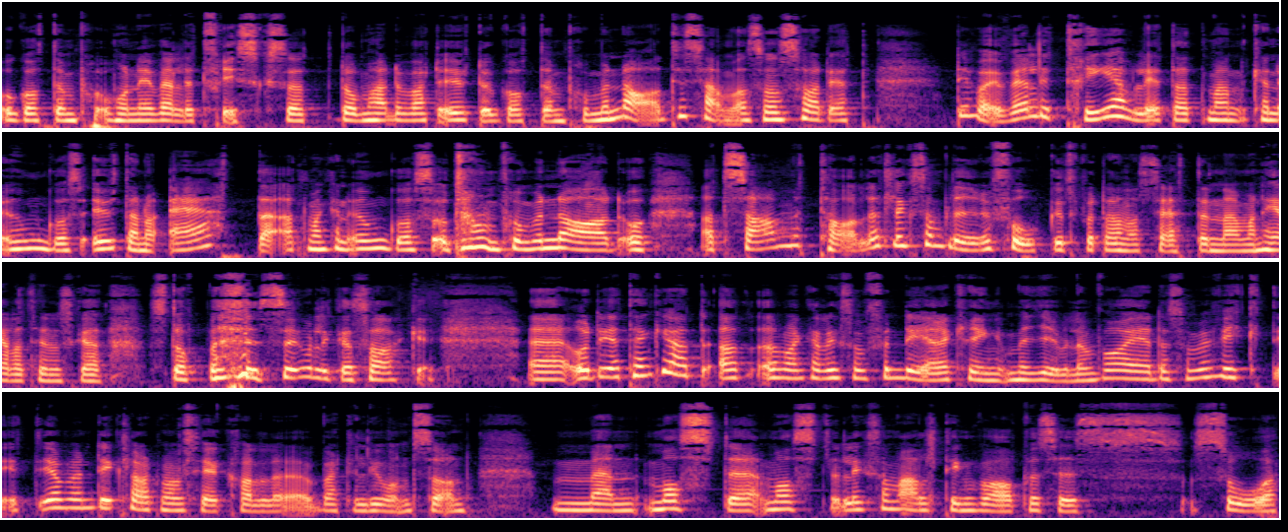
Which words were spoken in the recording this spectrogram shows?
Och gått en, hon är väldigt frisk så att de hade varit ute och gått en promenad tillsammans. Hon sa det att det var ju väldigt trevligt att man kan umgås utan att äta, att man kan umgås och ta en promenad och att samtalet liksom blir i fokus på ett annat sätt än när man hela tiden ska stoppa i sig olika saker. Eh, och det tänker jag att, att, att, man kan liksom fundera kring med julen, vad är det som är viktigt? Ja men det är klart man vill se Karl-Bertil Jonsson, men måste, måste liksom allting vara precis så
